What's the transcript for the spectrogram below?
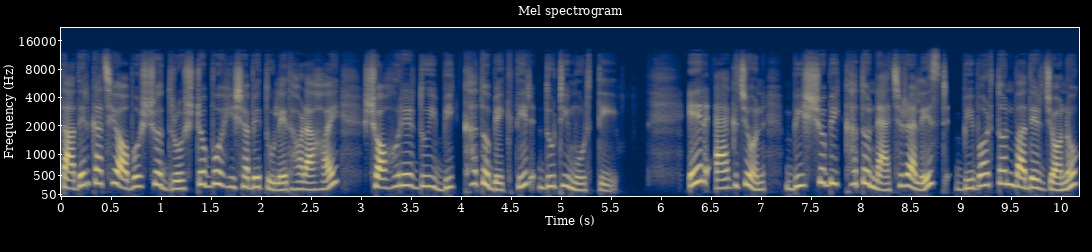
তাদের কাছে অবশ্য দ্রষ্টব্য হিসাবে তুলে ধরা হয় শহরের দুই বিখ্যাত ব্যক্তির দুটি মূর্তি। এর একজন বিশ্ববিখ্যাত ন্যাচারালিস্ট, বিবর্তনবাদের জনক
